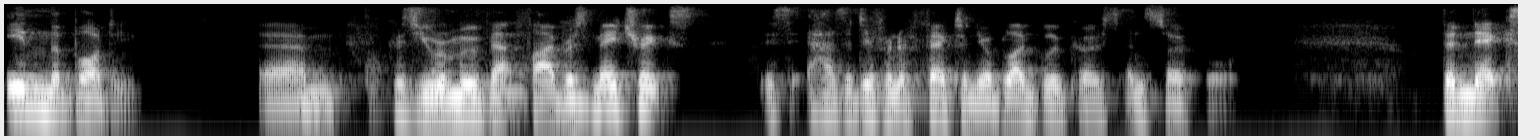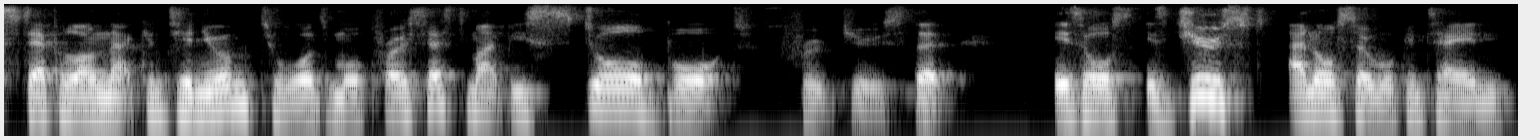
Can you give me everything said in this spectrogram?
in the body because um, you remove that fibrous matrix this has a different effect on your blood glucose and so forth the next step along that continuum towards more processed might be store bought fruit juice that is also is juiced and also will contain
